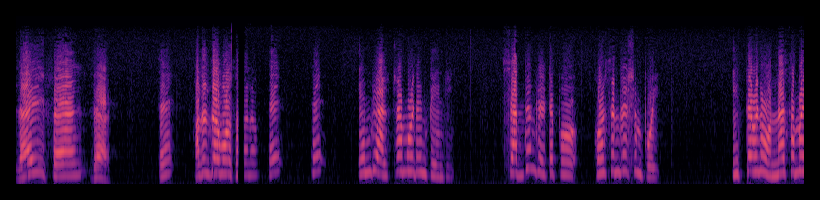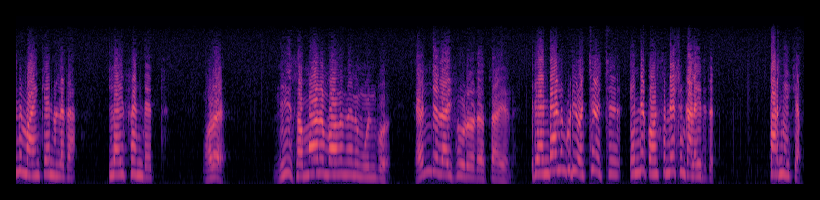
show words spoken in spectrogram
ലൈഫ് ആൻഡ് അതെന്താ സാധനം? എന്റെ അൾട്രാമോഡേൺ പെയിന്റിംഗ് ശബ്ദം കേട്ടപ്പോ കോൺസെൻട്രേഷൻ പോയി. ഇത്തവണ ഒന്നാം സമ്മാനം വാങ്ങിക്കാനുള്ളതാ. ലൈഫ് ആൻഡ് ഡെത്ത് മോളെ നീ സമ്മാനം വാങ്ങുന്നതിന് മുൻപ് എന്റെ ലൈഫ് ഇവിടെ ഡെത്തായേനെ രണ്ടാളും കൂടി ഒച്ച വെച്ച് എന്റെ കോൺസെൻട്രേഷൻ കളയരുത്. പറഞ്ഞേക്കാം.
